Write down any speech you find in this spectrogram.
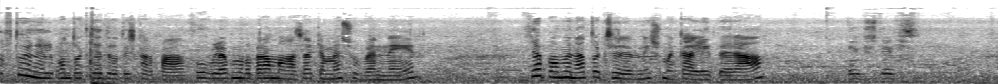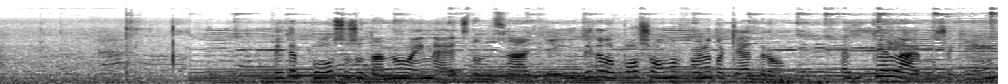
Αυτό είναι λοιπόν το κέντρο της Καρπάθου. Βλέπουμε εδώ πέρα μαγαζάκια με σουβενίρ. Για πάμε να το εξερευνήσουμε καλύτερα. Το έχεις, το έχεις. Δείτε πόσο ζωντανό είναι έτσι το νησάκι. Δείτε το πόσο όμορφο είναι το κέντρο. Έχει και live μουσική.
